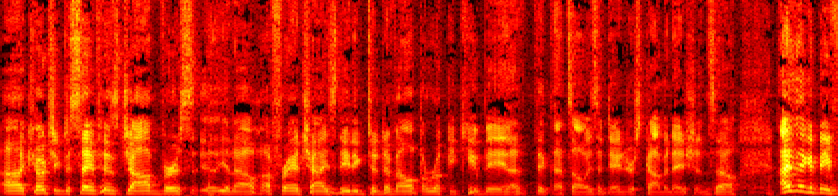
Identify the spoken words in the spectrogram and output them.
uh, coaching to save his job versus you know a franchise needing to develop a rookie QB. I think that's always a dangerous combination. So I think it'd be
